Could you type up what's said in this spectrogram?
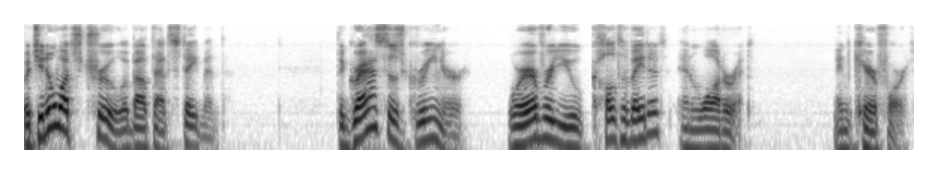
But you know what's true about that statement? The grass is greener wherever you cultivate it and water it and care for it.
